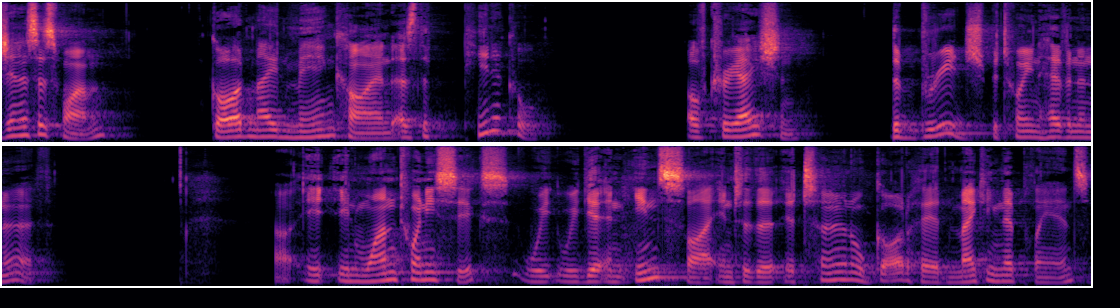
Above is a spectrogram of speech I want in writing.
Genesis 1, God made mankind as the pinnacle of creation, the bridge between heaven and earth. Uh, in 126, we, we get an insight into the eternal Godhead making their plans.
